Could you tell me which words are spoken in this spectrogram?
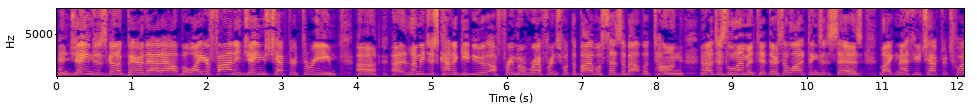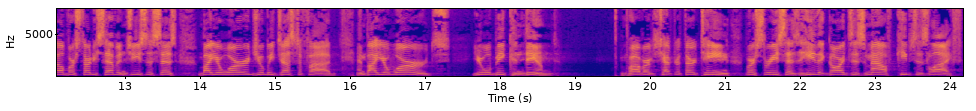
And James is going to bear that out. But while you're finding James chapter 3, uh, uh, let me just kind of give you a frame of reference what the Bible says about the tongue. And I'll just limit it. There's a lot of things it says, like Matthew chapter 12, verse 37, Jesus says, By your words you'll be justified, and by your words you will be condemned. Proverbs chapter 13 verse 3 says, He that guards his mouth keeps his life,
